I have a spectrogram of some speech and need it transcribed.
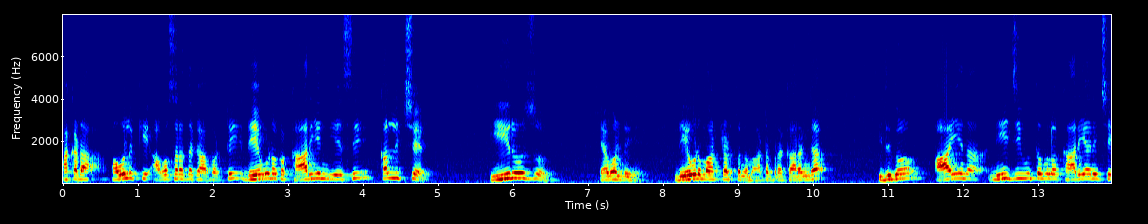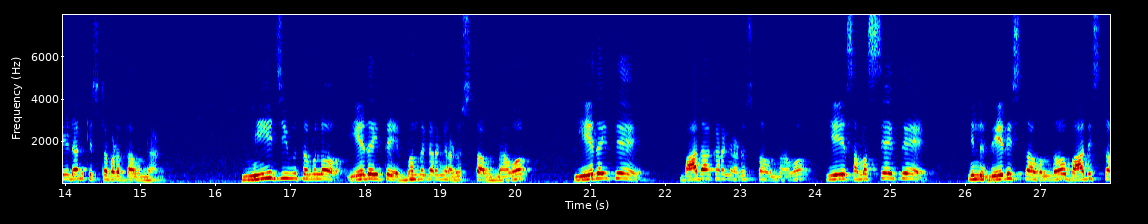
అక్కడ పౌలుకి అవసరత కాబట్టి దేవుడు ఒక కార్యం చేసి కళ్ళు ఇచ్చాడు ఈరోజు ఏమండి? దేవుడు మాట్లాడుతున్న మాట ప్రకారంగా ఇదిగో ఆయన నీ జీవితంలో కార్యాన్ని చేయడానికి ఇష్టపడతా ఉన్నాడు. నీ జీవితంలో ఏదైతే ఇబ్బందికరంగా నడుస్తూ ఉన్నావో ఏదైతే బాధాకరంగా నడుస్తూ ఉన్నావో ఏ సమస్య అయితే నిన్ను వేధిస్తూ ఉందో బాధిస్తూ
